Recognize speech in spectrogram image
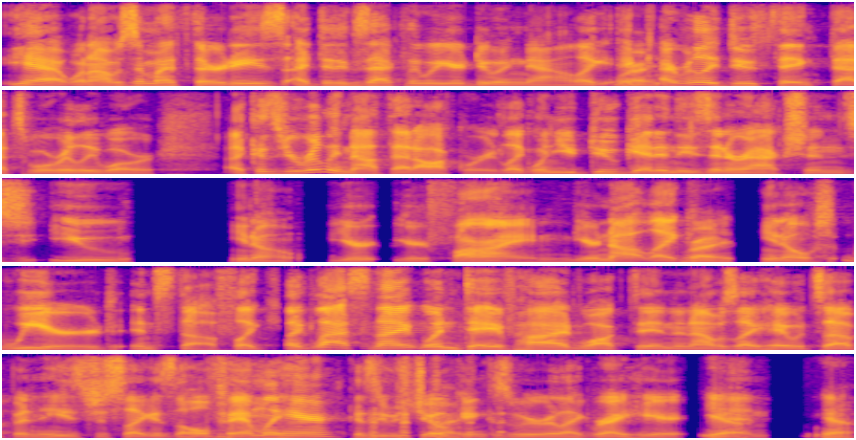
yeah, when I was in my 30s, I did exactly what you're doing now. Like Right. I really do think that's what really what we're because you're really not that awkward. Like when you do get in these interactions, you you know, you're you're fine. You're not like Right. you know, weird and stuff. Like like last night when Dave Hyde walked in and I was like, "Hey, what's up?" and he's just like, "Is the whole family here?" because he was joking because we were like right here. Yeah. And Yeah.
